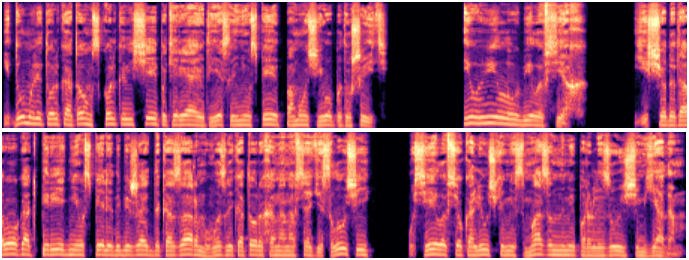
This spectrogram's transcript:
и думали только о том, сколько вещей потеряют, если не успеют помочь его потушить. И Увилла убила всех. Еще до того, как передние успели добежать до казарм, возле которых она на всякий случай усеяла все колючками, смазанными парализующим ядом.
